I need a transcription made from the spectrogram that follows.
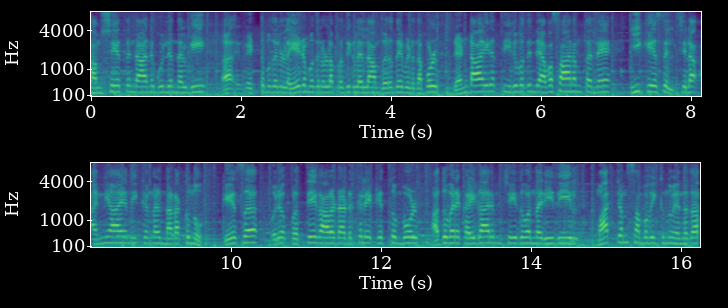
സംശയത്തിന്റെ ആനുകൂല്യം നൽകി എട്ട് മുതലുള്ള ഏഴ് മുതലുള്ള പ്രതികളെല്ലാം വെറുതെ വിടുന്നു. അപ്പോൾ രണ്ടായിരത്തി ഇരുപതിന്റെ അവസാനം തന്നെ ഈ കേസിൽ ചില അന്യായ നീക്കങ്ങൾ നടക്കുന്നു. കേസ് ഒരു പ്രത്യേക ആളുടെ അടുക്കലേക്ക് എത്തുമ്പോൾ അതുവരെ കൈകാര്യം ചെയ്തു വന്ന രീതിയിൽ മാറ്റം സംഭവിക്കുന്നു എന്നത്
